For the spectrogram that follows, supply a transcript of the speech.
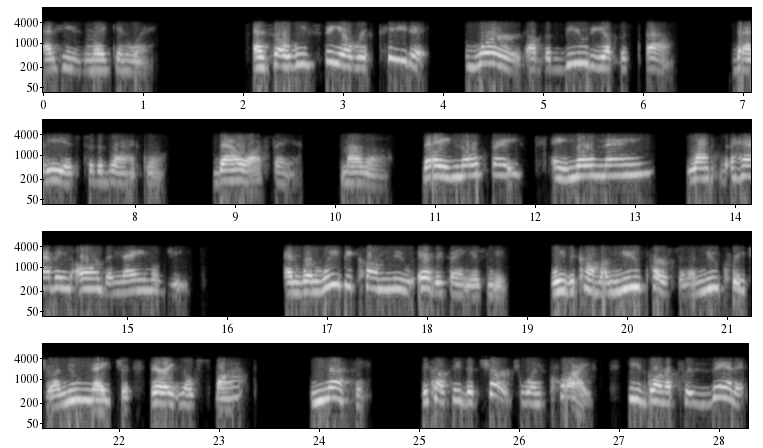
and he's making way. And so we see a repeated word of the beauty of the spouse that is to the bridegroom. Thou art fair, my love. There ain't no face, ain't no name like having on the name of Jesus. And when we become new, everything is new. We become a new person, a new creature, a new nature. There ain't no spot, nothing. Because, see, the church, when Christ, He's going to present it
